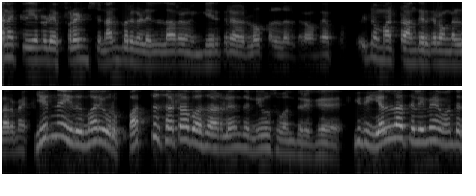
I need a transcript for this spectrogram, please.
எனக்கு என்னுடைய ஃப்ரெண்ட்ஸ் நண்பர்கள் எல்லாரும் இங்க இருக்கிற லோக்கல்ல இருக்கிறவங்க இன்னும் மற்ற அங்க இருக்கிறவங்க எல்லாருமே என்ன இது மாதிரி ஒரு பத்து சட்டா பஜார்ல இருந்து நியூஸ் வந்திருக்கு? இது எல்லாத்துலயுமே வந்து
